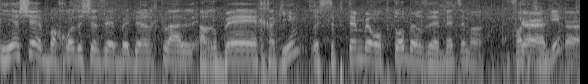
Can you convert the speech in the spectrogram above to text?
יש אה, בחודש הזה בדרך כלל הרבה חגים, ספטמבר, אוקטובר זה בעצם תקופת כן, החגים. כן.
